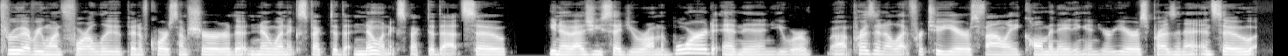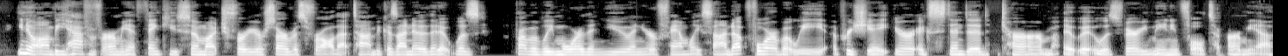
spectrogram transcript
threw everyone for a loop. And of course, I'm sure that no one expected that. No one expected that. So, you know, as you said, you were on the board and then you were uh, president elect for two years, finally culminating in your year as president. And so you know, on behalf of URMIA, thank you so much for your service for all that time because I know that it was probably more than you and your family signed up for, but we appreciate your extended term. It, it was very meaningful to URMIA.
